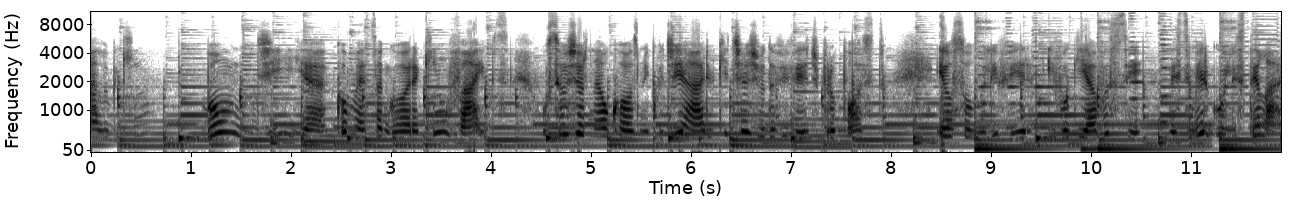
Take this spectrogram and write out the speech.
Olá, Lubikin. Bom dia! Começa agora Kim Vibes, o seu jornal cósmico diário que te ajuda a viver de propósito. Eu sou Lu Oliveira e vou guiar você nesse mergulho estelar.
